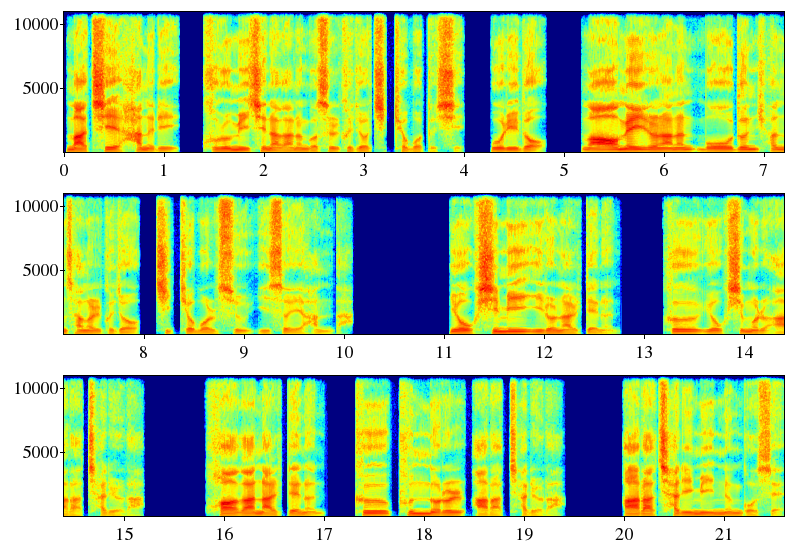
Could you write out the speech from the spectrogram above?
마치 하늘이 구름이 지나가는 것을 그저 지켜보듯이 우리도 마음에 일어나는 모든 현상을 그저 지켜볼 수 있어야 한다. 욕심이 일어날 때는 그 욕심을 알아차려라. 화가 날 때는 그 분노를 알아차려라. 알아차림이 있는 곳에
